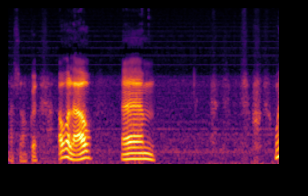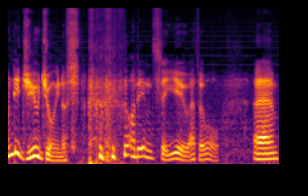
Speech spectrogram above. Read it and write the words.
That's not good. Oh, hello! Um... When did you join us? I didn't see you at all. Um,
